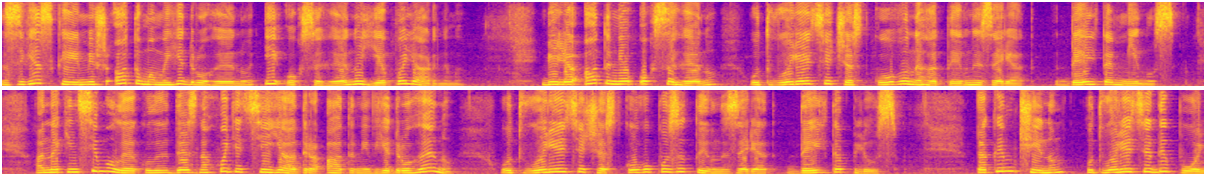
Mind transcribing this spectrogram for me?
Зв'язки між атомами гідрогену і оксигену є полярними. Біля атомів оксигену утворюється частково негативний заряд дельта мінус. А на кінці молекули, де знаходяться ядра атомів гідрогену, утворюється частково позитивний заряд дельта плюс. Таким чином утворюється диполь.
